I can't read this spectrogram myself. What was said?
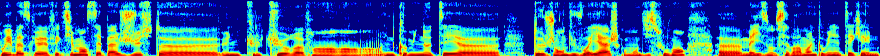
Oui, parce qu'effectivement, c'est pas juste euh, une culture, enfin une communauté euh, de gens du voyage, comme on dit souvent, mais c'est vraiment une communauté qui a une,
